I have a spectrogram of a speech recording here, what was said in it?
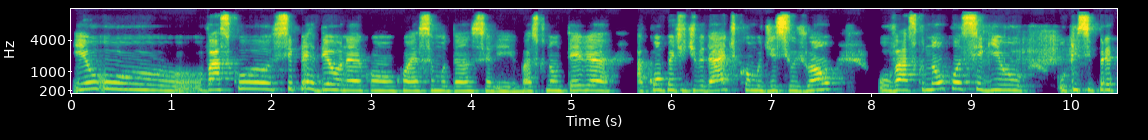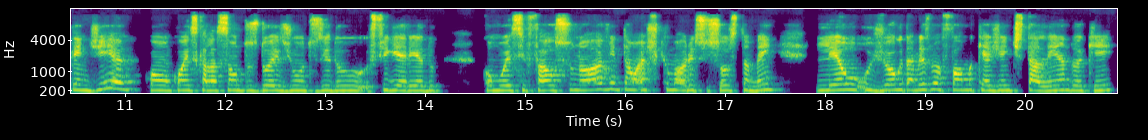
E o, o Vasco se perdeu né, com, com essa mudança ali. O Vasco não teve a, a competitividade, como disse o João. O Vasco não conseguiu o que se pretendia com, com a escalação dos dois juntos e do Figueiredo como esse falso 9. Então, acho que o Maurício Souza também leu o jogo da mesma forma que a gente está lendo aqui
